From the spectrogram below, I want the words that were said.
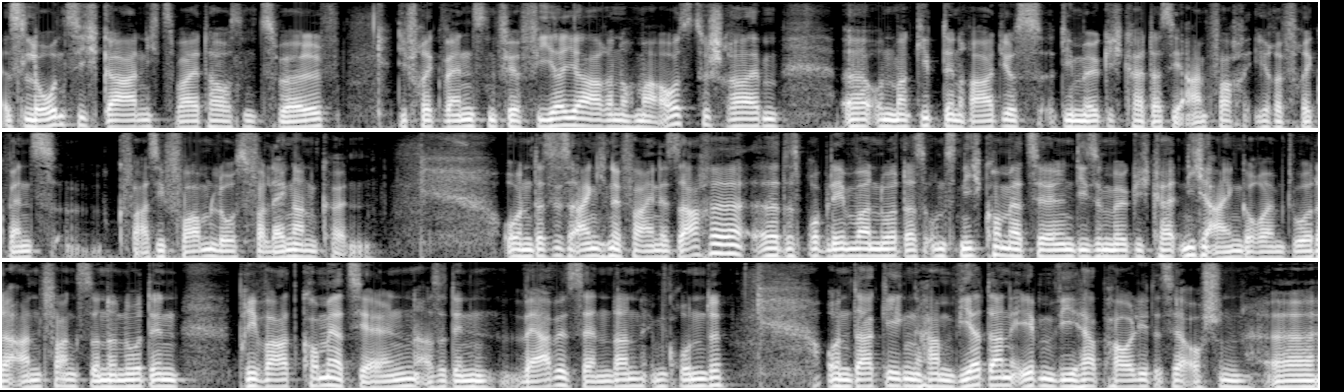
es lohnt sich gar nicht 2012 die Frequenzen für vier Jahre nochmal auszuschreiben äh, und man gibt den Radios die Möglichkeit, dass sie einfach ihre Frequenz quasi formlos verlängern können. Und das ist eigentlich eine feine Sache. Äh, das Problem war nur, dass uns nicht kommerziellen diese Möglichkeit nicht eingeräumt wurde anfangs, sondern nur den privat kommerziellen, also den Werbesendern im Grunde. Und dagegen haben wir dann eben, wie Herr Pauli das ja auch schon äh,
